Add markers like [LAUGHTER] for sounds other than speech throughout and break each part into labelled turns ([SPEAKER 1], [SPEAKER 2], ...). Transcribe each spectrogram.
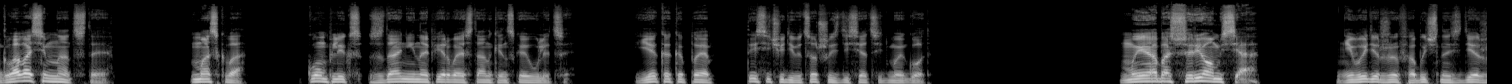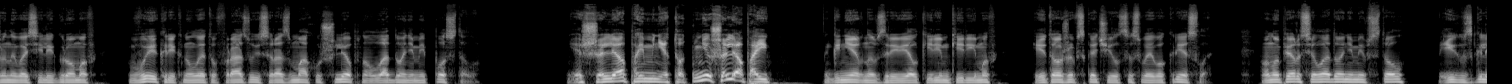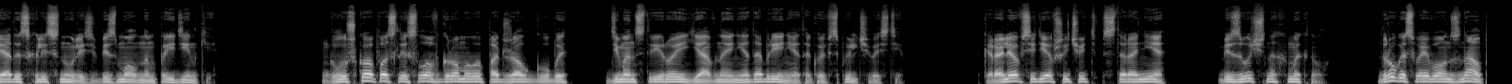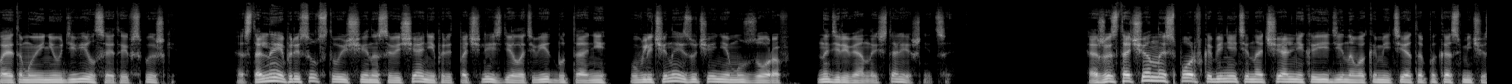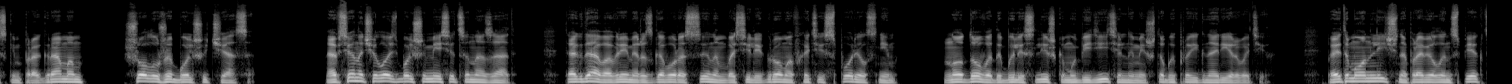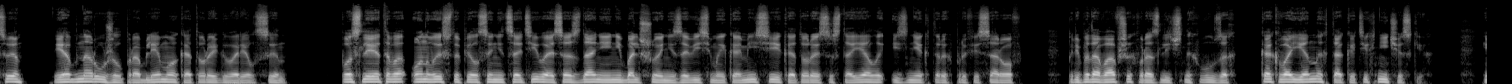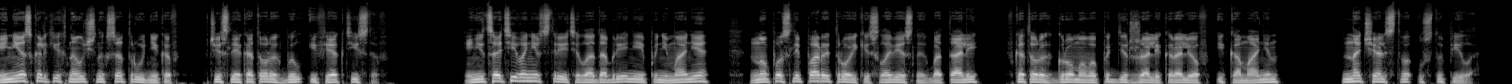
[SPEAKER 1] Глава 17. Москва. Комплекс зданий на Первой Останкинской улице. ЕККП, 1967 год.
[SPEAKER 2] «Мы обосремся!»
[SPEAKER 1] Не выдержав, обычно сдержанный Василий Громов выкрикнул эту фразу и с размаху шлепнул ладонями по столу.
[SPEAKER 2] «Не шлепай мне тут, не шлепай!»
[SPEAKER 1] Гневно взревел Кирим Киримов и тоже вскочил со своего кресла. Он уперся ладонями в стол, их взгляды схлестнулись в безмолвном поединке. Глушко после слов Громова поджал губы, демонстрируя явное неодобрение такой вспыльчивости. Королев, сидевший чуть в стороне, беззвучно хмыкнул. Друга своего он знал, поэтому и не удивился этой вспышке. Остальные присутствующие на совещании предпочли сделать вид, будто они увлечены изучением узоров на деревянной столешнице. Ожесточенный спор в кабинете начальника Единого комитета по космическим программам шел уже больше часа. А все началось больше месяца назад. Тогда, во время разговора с сыном, Василий Громов хоть и спорил с ним, но доводы были слишком убедительными, чтобы проигнорировать их. Поэтому он лично провел инспекцию и обнаружил проблему, о которой говорил сын. После этого он выступил с инициативой о создании небольшой независимой комиссии, которая состояла из некоторых профессоров, преподававших в различных вузах, как военных, так и технических, и нескольких научных сотрудников, в числе которых был и Феоктистов. Инициатива не встретила одобрения и понимания, но после пары-тройки словесных баталий, в которых Громова поддержали Королёв и Каманин, начальство уступило.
